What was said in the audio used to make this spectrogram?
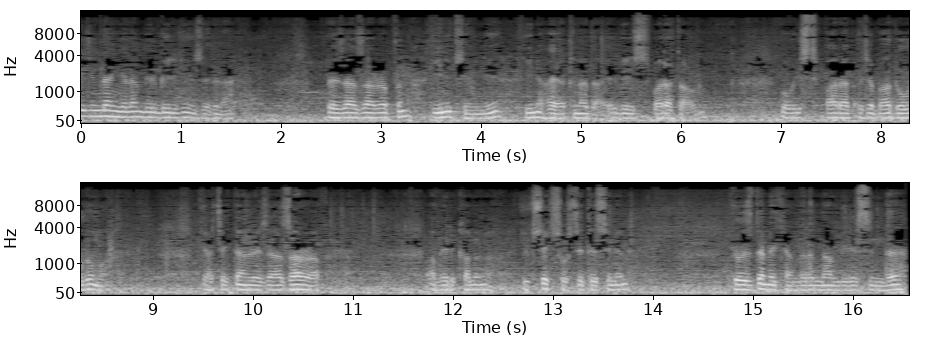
İzleyicimden gelen bir bilgi üzerine Reza Zarrab'ın yeni kimliği, yeni hayatına dair bir istihbarat aldım. Bu istihbarat acaba doğru mu? Gerçekten Reza Zarrab Amerika'nın yüksek sosyetesinin gözde mekanlarından birisinde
